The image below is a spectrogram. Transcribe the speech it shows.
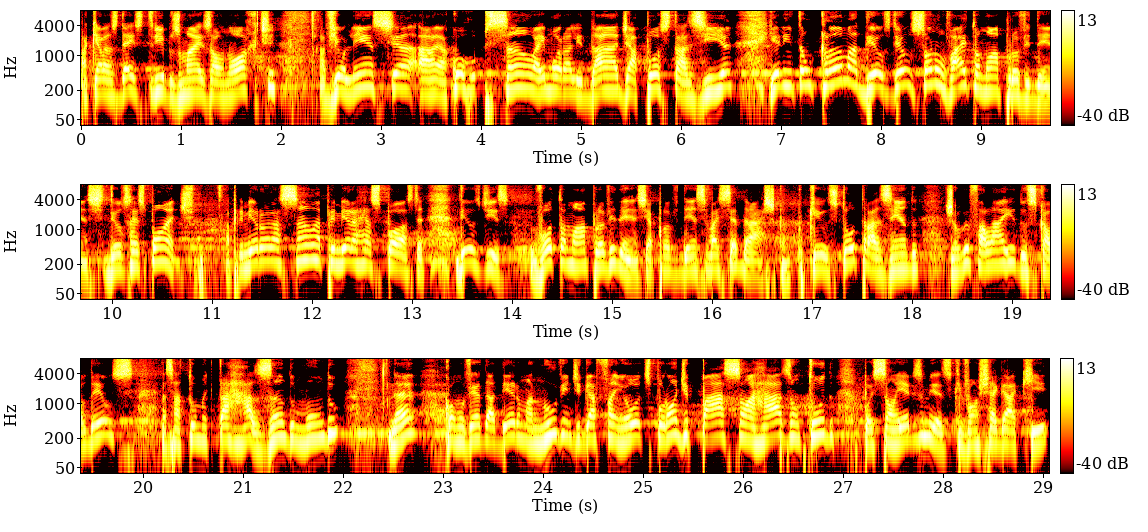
aquelas dez tribos mais ao norte, a violência, a corrupção, a imoralidade, a apostasia, e ele então clama a Deus: Deus só não vai tomar uma providência. Deus responde. A primeira oração, a primeira resposta. Deus diz: Vou tomar uma providência. A providência vai ser drástica, porque eu estou trazendo. Já ouviu falar aí dos caldeus? Deus, essa turma que está arrasando o mundo, né? como verdadeiro, uma nuvem de gafanhotos, por onde passam, arrasam tudo, pois são eles mesmos que vão chegar aqui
